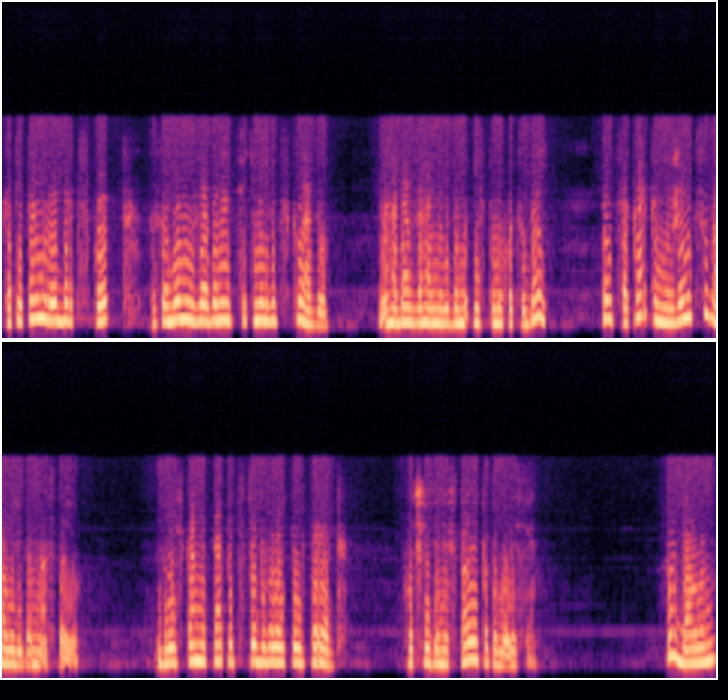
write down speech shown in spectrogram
Капітан Роберт Скотт загинув за 11 миль від складу, нагадав загальновідому істину Хоцудай, та й це каркання вже не псувало людям настрою. Близька мета підстьобувала йти вперед, хоч люди не спали і потомилися. Турбаулен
